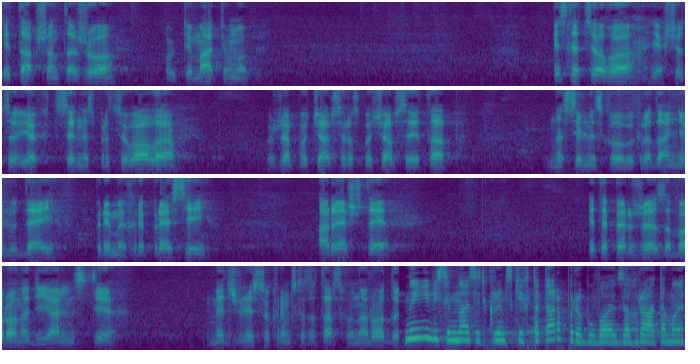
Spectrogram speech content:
етап шантажу, ультиматуму. Після цього, якщо це, як це не спрацювало, вже почався, розпочався етап насильницького викрадання людей, прямих репресій, арешти. І тепер вже заборона діяльності меджлісу кримсько-татарського народу. Нині 18 кримських татар перебувають за ґратами.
